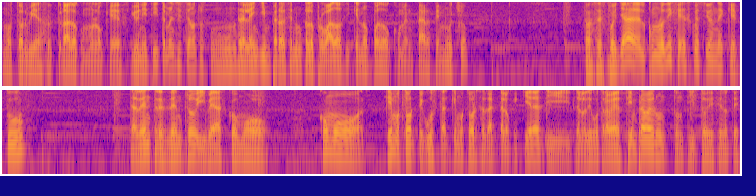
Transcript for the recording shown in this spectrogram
un motor bien estructurado como lo que es Unity. También existen otros como un Real Engine, pero ese nunca lo he probado, así que no puedo comentarte mucho. Entonces, pues ya, como lo dije, es cuestión de que tú te adentres dentro y veas cómo, cómo, qué motor te gusta, qué motor se adapta a lo que quieras. Y, te lo digo otra vez, siempre va a haber un tontito diciéndote,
